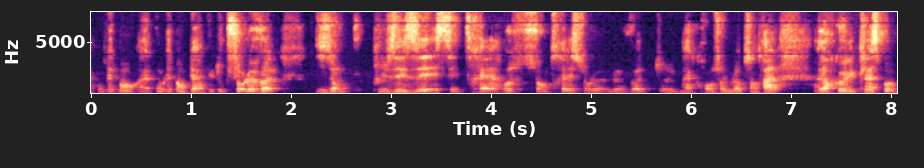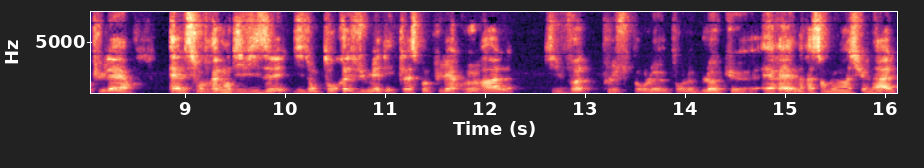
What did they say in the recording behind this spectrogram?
complètement, perdu. Donc sur le vote, disons, plus aisé, c'est très recentré sur le, le vote Macron, sur le bloc central, alors que les classes populaires, elles, sont vraiment divisées, disons, pour résumer, des classes populaires rurales qui votent plus pour le, pour le bloc euh, RN, Rassemblement National,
